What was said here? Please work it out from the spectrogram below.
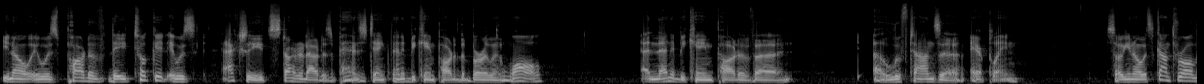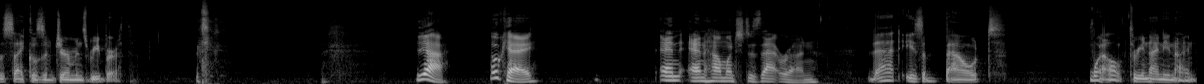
You know, it was part of. They took it. It was actually it started out as a Panzer tank. Then it became part of the Berlin Wall, and then it became part of a, a Lufthansa airplane. So you know, it's gone through all the cycles of German's rebirth. yeah. Okay. And and how much does that run? That is about, well, three ninety nine.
